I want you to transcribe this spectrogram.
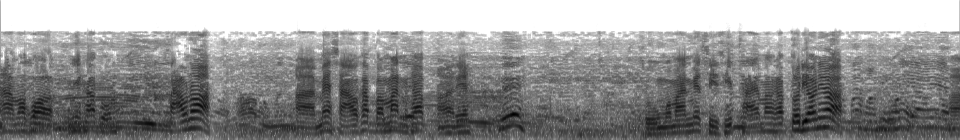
อ่ามาพอนี่ครับผม สาวเนาะอ่าแม่สาวครับประมันครับอ่าเนี่ยนี่ สูงประมาณเมตรสี่สิบท้ายมั้งครับ ตัวเดียวนี่เหรออ่า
